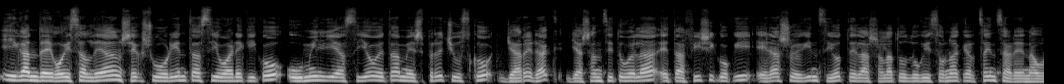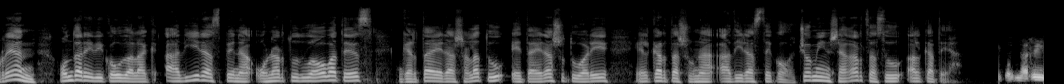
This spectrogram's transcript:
Igande goizaldean sexu orientazioarekiko humiliazio eta mespretsuzko jarrerak jasan zituela eta fisikoki eraso egin ziotela salatu du gizonak ertzaintzaren aurrean. Ondarribiko udalak adierazpena onartu du hau batez, gertaera salatu eta erasotuari elkartasuna adierazteko. Txomin sagartzazu alkatea. Ondarri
